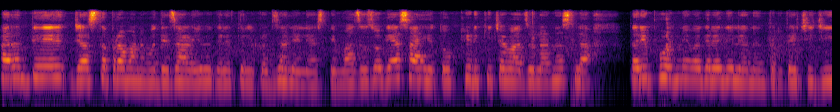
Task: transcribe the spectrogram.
कारण ते जास्त प्रमाणामध्ये जाळी वगैरे तेलकट झालेली असते. माझा जो गॅस आहे तो खिडकीच्या बाजूला नसला तरी फोडणी वगैरे दिल्यानंतर त्याची जी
